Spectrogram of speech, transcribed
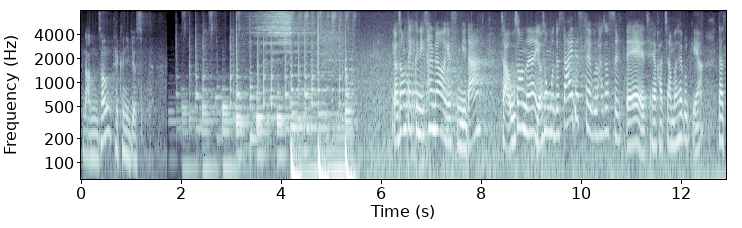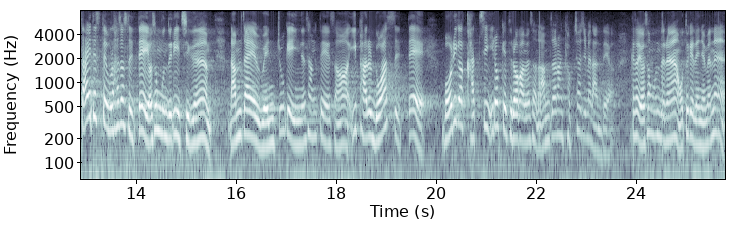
남성 테크닉이었습니다. 여성 테크닉 설명하겠습니다. 자, 우선은 여성분들 사이드 스텝을 하셨을 때 제가 같이 한번 해볼게요. 자, 사이드 스텝을 하셨을 때 여성분들이 지금 남자의 왼쪽에 있는 상태에서 이 발을 놓았을 때 머리가 같이 이렇게 들어가면서 남자랑 겹쳐지면 안 돼요. 그래서 여성분들은 어떻게 되냐면은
